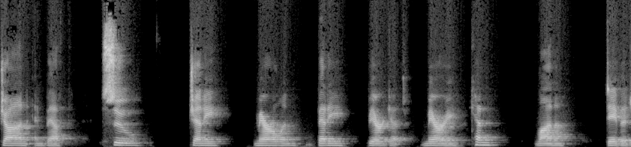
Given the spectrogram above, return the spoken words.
John, and Beth, Sue, Jenny, Marilyn, Betty, Birgit, Mary, Ken, Lana, David,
